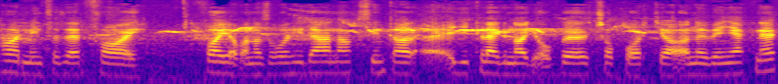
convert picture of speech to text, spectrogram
30 ezer faj faja van az orhidának, szinte egyik legnagyobb csoportja a növényeknek,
